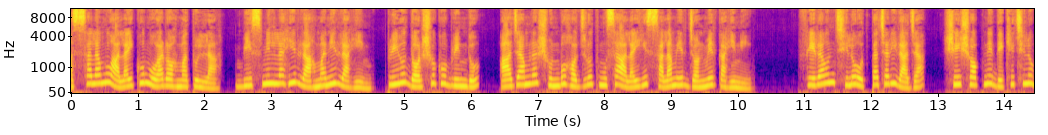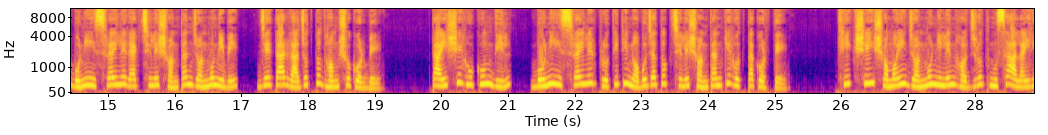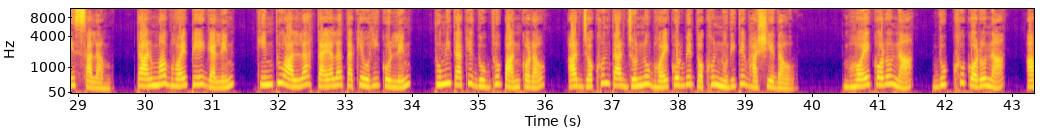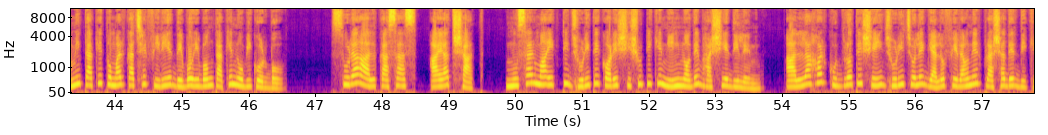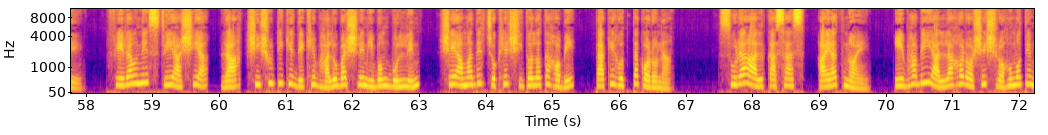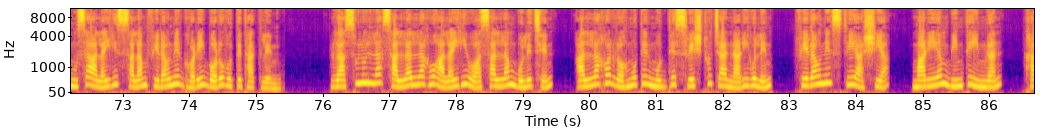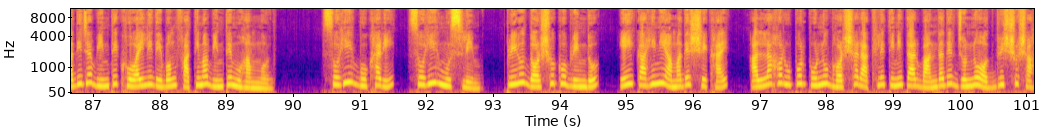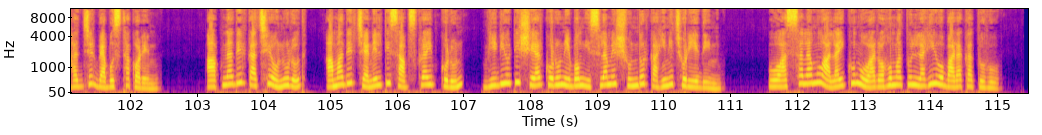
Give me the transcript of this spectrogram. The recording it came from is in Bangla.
আসসালামু আলাইকুম ওয়া রহমাতুল্লাহ। বিসমিল্লাহির রাহমানির রাহিম। প্রিয় দর্শক ও বৃন্দ, আজ আমরা শুনব হজরত মুসা আলাইহিস সালামের জন্মের কাহিনী। ফেরাউন ছিল অত্যাচারী রাজা, সে স্বপ্নে দেখেছিল বনি ইসরায়েলের এক ছেলে সন্তান জন্ম নেবে, যে তার রাজত্ব ধ্বংস করবে। তাই সে হুকুম দিল, বনি ইসরায়েলের প্রতিটি নবজাতক ছেলে সন্তানকে হত্যা করতে। ঠিক সেই সময়েই জন্ম নিলেন হজরত মুসা আলাইহিস সালাম। তার মা ভয় পেয়ে গেলেন, কিন্তু আল্লাহ তায়ালা তাকে ওহি করলেন, তুমি তাকে দুগ্ধ পান করাও, আর যখন তার জন্য ভয় করবে তখন নদীতে ভাসিয়ে দাও। ভয় করো না, দুঃখ করো না, আমি তাকে তোমার কাছে ফিরিয়ে দেব এবং তাকে নবী করব। সুরা আল কাসাস আয়াত সাত। মুসার মা একটি ঝুড়িতে করে শিশুটিকে নীল নদে ভাসিয়ে দিলেন। আল্লাহর কুদরতে সেই ঝুড়ি চলে গেল ফেরাউনের প্রাসাদের দিকে। ফেরাউনের স্ত্রী আসিয়া রাহ, শিশুটিকে দেখে ভালোবাসলেন এবং বললেন, সে আমাদের চোখের শীতলতা হবে, তাকে হত্যা করো না। সুরা আল কাসাস আয়াত নয়। এভাবেই আল্লাহর অশেষ রহমতে মুসা আলাইহিস সালাম ফেরাউনের ঘরেই বড় হতে থাকলেন। রাসূলুল্লাহ সাল্লাল্লাহ আলাইহি ওয়াসাল্লাম বলেছেন, আল্লাহর রহমতের মধ্যে শ্রেষ্ঠ চার নারী হলেন ফেরাউনের স্ত্রী আসিয়া মারিয়াম বিনতে ইমরান খাদিজা বিনতে খোয়াইলিদ এবং ফাতিমা বিনতে মুহাম্মদ। সহিহ বুখারি, সহিহ মুসলিম। প্রিয় দর্শক ও বৃন্দ, এই কাহিনী আমাদের শেখায়, আল্লাহর উপর পূর্ণ ভরসা রাখলে তিনি তার বান্দাদের জন্য অদৃশ্য সাহায্যের ব্যবস্থা করেন। আপনাদের কাছে অনুরোধ, আমাদের চ্যানেলটি সাবস্ক্রাইব করুন, ভিডিওটি শেয়ার করুন এবং ইসলামের সুন্দর কাহিনী ছড়িয়ে দিন। ও আসসালামু আলাইকুম ওয়া রহমাতুল্লাহি ও বারাকাতুহু।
